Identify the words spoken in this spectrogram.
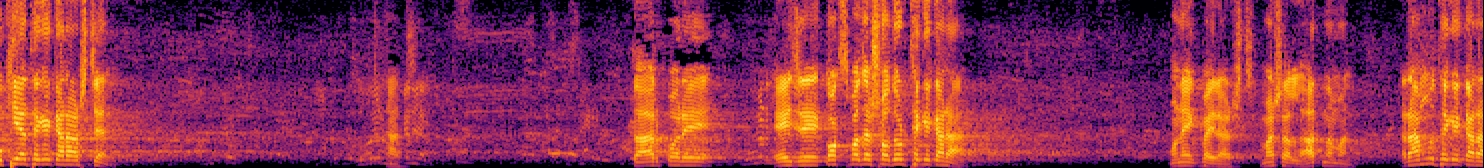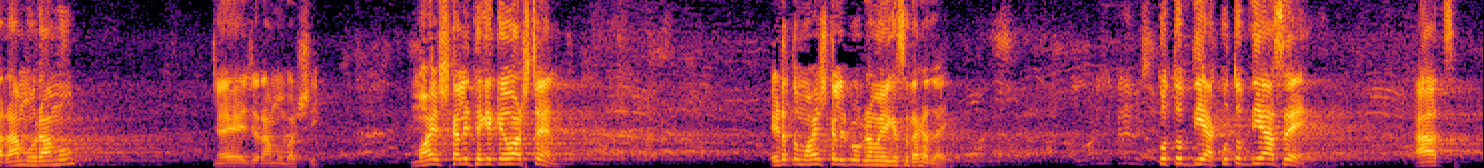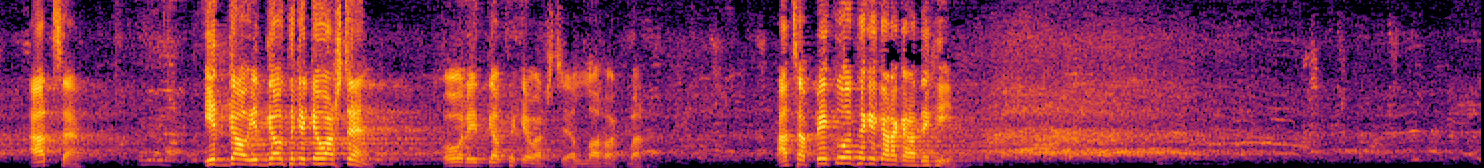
উখিয়া থেকে কারা আসছেন? আচ্ছা। তারপরে এই যে কক্সবাজার সদর থেকে কারা? অনেক ভাইরা আসছে মাশাল্লাহ হাত নামান। রামু থেকে কারা? রামু রামু। এই যে রামুবাসী। মহেশখালী থেকে কেউ আসছেন? এটা তো মহেশখালীর প্রোগ্রাম হয়ে গেছে, দেখা যায়। কুতুব দিয়া কুতুব দিয়া আছে? আচ্ছা। আচ্ছা। ঈদগাঁও ঈদগাঁও থেকে কেউ আসছেন? ওর ঈদগাঁও থেকেও আসছে, আল্লাহ আকবার। আচ্ছা পেকুয়া থেকে কারা কারা, দেখি।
